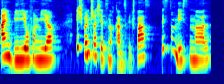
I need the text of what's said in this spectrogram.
ein Video von mir. Ich wünsche euch jetzt noch ganz viel Spaß. Bis zum nächsten Mal.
